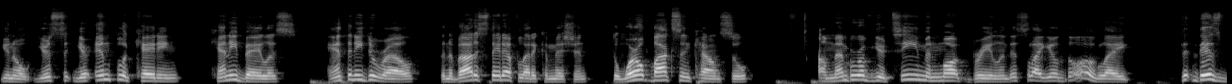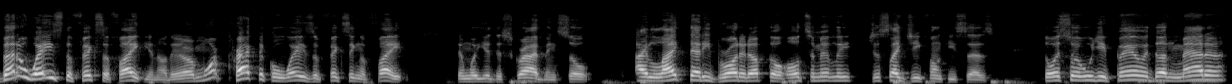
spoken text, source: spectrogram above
you know, you're you're implicating Kenny Bayless, Anthony Dirrell, the Nevada State Athletic Commission, the World Boxing Council, a member of your team, and Mark Breland. It's like, your dog, like, th- there's better ways to fix a fight. You know, there are more practical ways of fixing a fight than what you're describing. So I like that he brought it up, though. Ultimately, just like G Funky says todo eso it doesn't matter.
